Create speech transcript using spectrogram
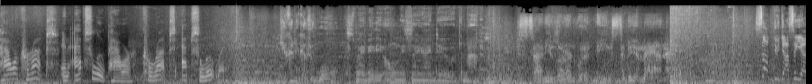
Power corrupts, and absolute power corrupts absolutely. You're gonna go to war. This may be the only thing I do that matters. It's time you learned what it means to be a man. 三月廿四日，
